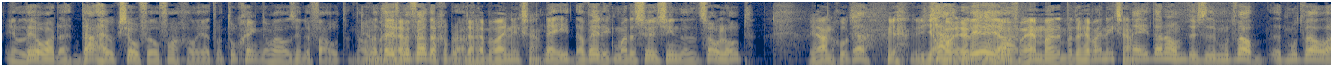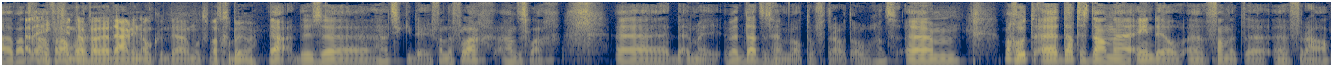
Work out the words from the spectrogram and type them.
in Leeuwarden, daar heb ik zoveel van geleerd. Want toen ging ik nog wel eens in de fout. Nou, dat heeft me verder gebracht. Daar hebben wij niks aan. Nee, dat weet ik. Maar dan zul je zien dat het zo loopt. Ja, nou goed. Ja. jammer. Ja, mooi voor hem, maar, daar hebben wij niks aan. Nee, daarom. Dus het moet wel, het moet wel uh, wat gaan ik veranderen. Ik vind dat er daarin ook daar moet wat gebeuren. Ja, dus uh, hartstikke idee. Van de vlag aan de slag. Uh, daarmee. Dat is hem wel toevertrouwd overigens. Um, maar goed, dat is dan één deel van het verhaal.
